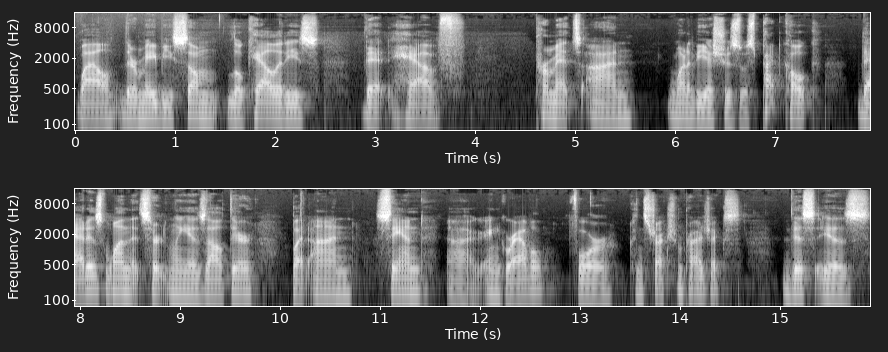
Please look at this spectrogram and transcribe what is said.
While there may be some localities that have permits on one of the issues was pet coke, that is one that certainly is out there. But on sand uh, and gravel for construction projects, this is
